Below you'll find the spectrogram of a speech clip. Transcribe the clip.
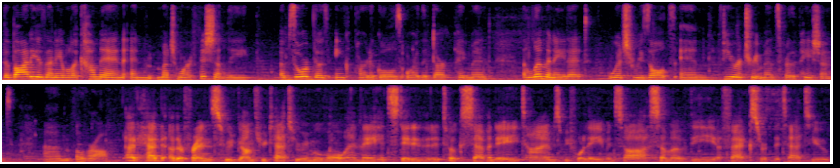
The body is then able to come in and much more efficiently absorb those ink particles or the dark pigment, eliminate it, which results in fewer treatments for the patient um, overall. I'd had other friends who had gone through tattoo removal and they had stated that it took seven to eight times before they even saw some of the effects or the tattoo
